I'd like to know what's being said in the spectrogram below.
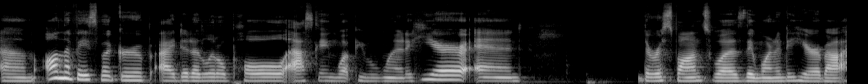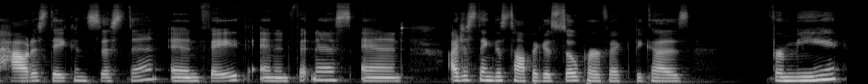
um, on the Facebook group, I did a little poll asking what people wanted to hear, and the response was they wanted to hear about how to stay consistent in faith and in fitness. And I just think this topic is so perfect because for me,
